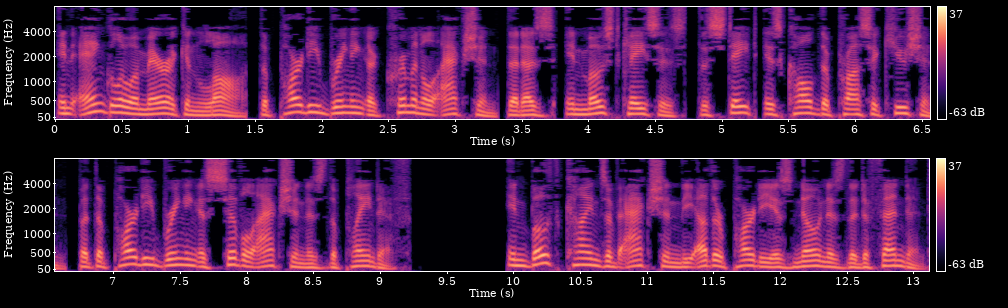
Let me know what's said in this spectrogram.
In Anglo-American law, the party bringing a criminal action that is, in most cases, the state is called the prosecution, but the party bringing a civil action is the plaintiff. In both kinds of action the other party is known as the defendant.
